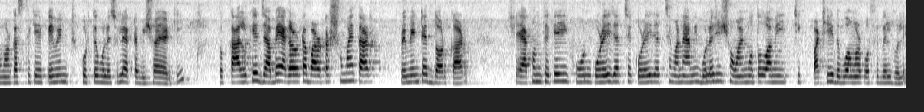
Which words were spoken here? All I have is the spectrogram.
আমার কাছ থেকে পেমেন্ট করতে বলেছিল একটা বিষয় আর কি। তো কালকে যাবে এগারোটা, বারোটার সময় তার পেমেন্টের দরকার। সে এখন থেকেই ফোন করেই যাচ্ছে করেই যাচ্ছে। মানে আমি বলেছি সময় মতো আমি ঠিক পাঠিয়ে দেবো আমার পসিবল হলে।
